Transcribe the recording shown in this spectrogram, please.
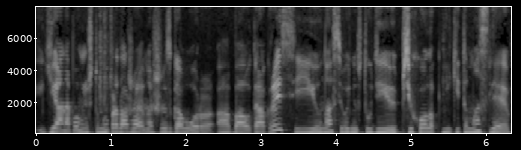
я напомню, что мы продолжаем наш разговор об аутоагрессии, и у нас сегодня в студии психолог Никита Масляев.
